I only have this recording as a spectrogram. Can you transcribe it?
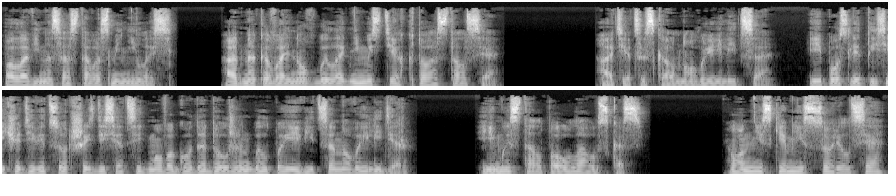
половина состава сменилась, Однако Вольнов был одним из тех, кто остался. Отец искал новые лица, и после 1967 года должен был появиться новый лидер. Им и стал Паулаускас. Он ни с кем не ссорился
